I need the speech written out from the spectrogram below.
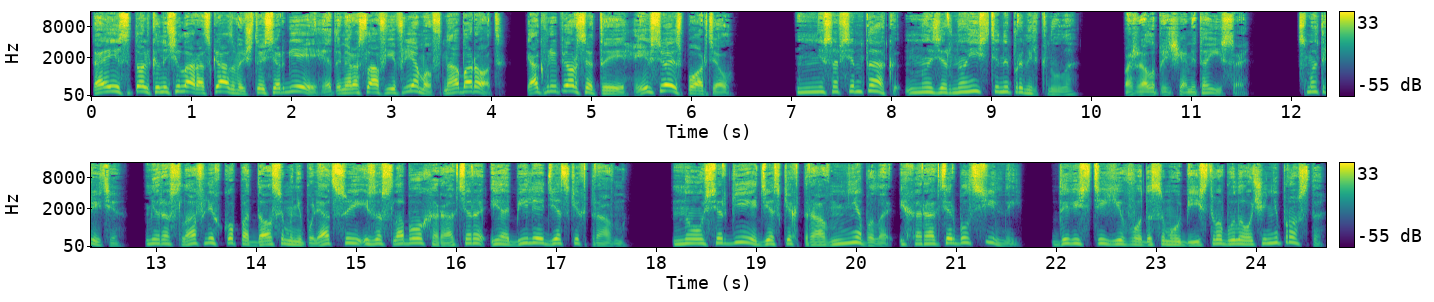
«Таиса только начала рассказывать, что Сергей — это Мирослав Ефремов, наоборот. Как приперся ты, и все испортил». «Не совсем так, но зерно истины промелькнуло», — пожала плечами Таиса. «Смотрите, Мирослав легко поддался манипуляции из-за слабого характера и обилия детских травм. Но у Сергея детских травм не было, и характер был сильный. Довести его до самоубийства было очень непросто.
